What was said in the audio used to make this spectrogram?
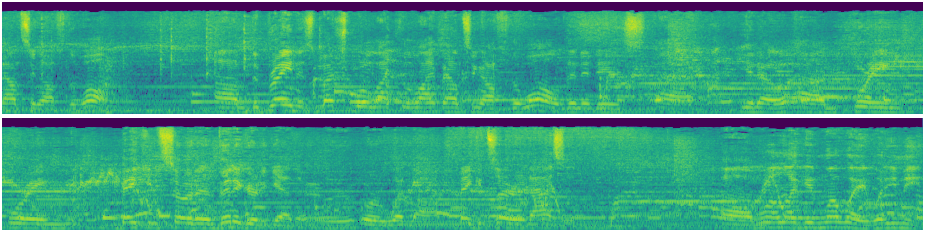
Bouncing off the wall. Um, the brain is much more like the light bouncing off the wall than it is, uh, you know, um, pouring pouring baking soda and vinegar together or, or whatnot, baking soda and acid. Um, well, like in what way? What do you mean?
